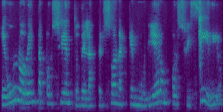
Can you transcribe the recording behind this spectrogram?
que un 90% de las personas que murieron por suicidio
